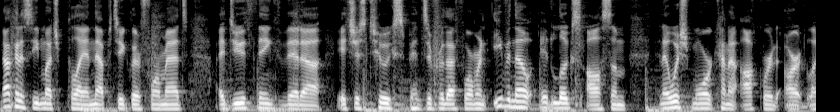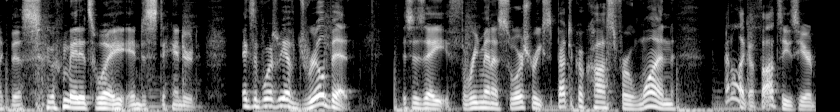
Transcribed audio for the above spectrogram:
Not going to see much play in that particular format. I do think that uh, it's just too expensive for that format, even though it looks awesome. And I wish more kind of awkward art like this made its way into standard. Next, of course, we have Drill Bit. This is a three mana sorcery, spectacle cost for one, kind of like a Thoughtseize here.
